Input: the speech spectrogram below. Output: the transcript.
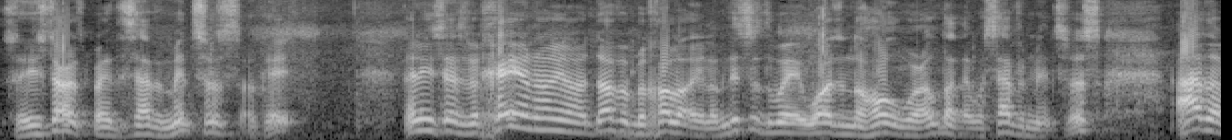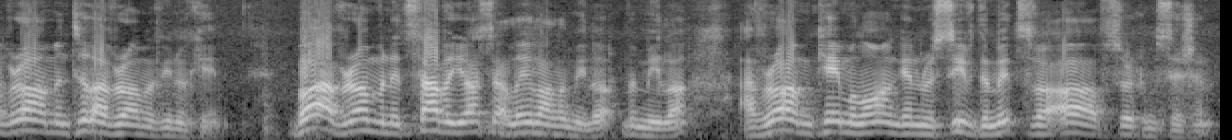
So he starts by the seven mitzvahs, okay? Then he says, This is the way it was in the whole world, that there were seven mitzvahs. Ad Avram until Avram Avinu came. Ba Avram and Itzava Yasa B'mila. Avram came along and received the mitzvah of circumcision.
